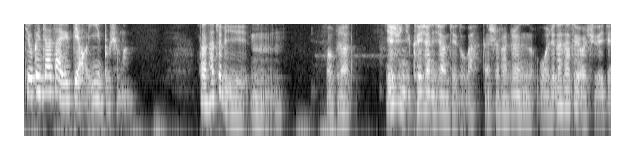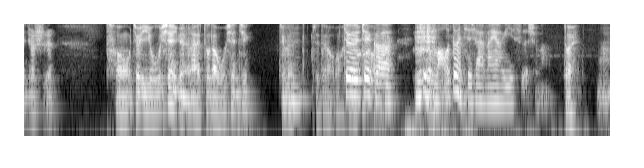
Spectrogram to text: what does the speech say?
就更加在于表意，不是吗？但他这里，嗯，我不知道，也许你可以像你这样解读吧。但是反正我觉得他最有趣的一点就是，从就以无限远来做到无限近，这个嗯。觉得我就是这个这个矛盾其实还蛮有意思的，是吗？对，嗯。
